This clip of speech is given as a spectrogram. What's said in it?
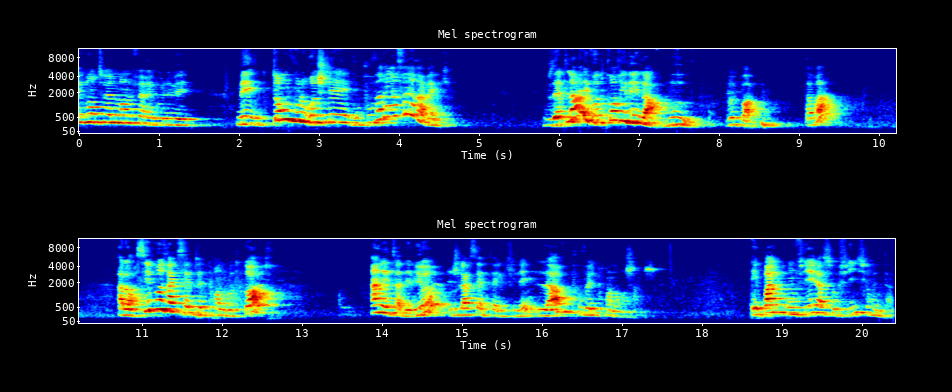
éventuellement le faire évoluer. Mais tant que vous le rejetez, vous ne pouvez rien faire avec. Vous êtes là et votre corps, il est là. Vous ne veut pas. Ça va? Alors, si vous acceptez de prendre votre corps, un état des lieux, je l'accepte tel qu'il est, là, vous pouvez le prendre en charge. Et pas le confier à Sophie sur une table.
